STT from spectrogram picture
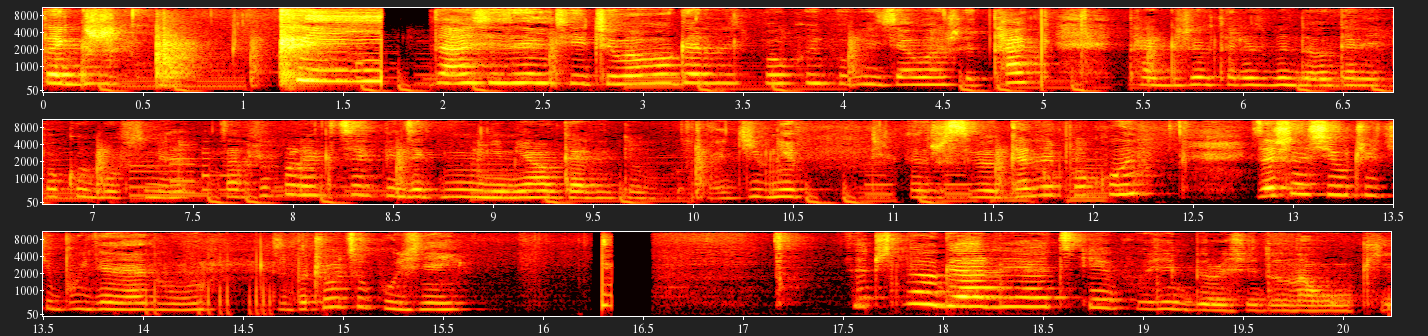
Także... Dała się Zylci, czy mam ogarnąć pokój? Powiedziała, że tak. Także teraz będę ogarniać pokój, bo w sumie zawsze po lekcjach, więc jakbym nie miała ogarnąć, to by było dziwnie. Także sobie ogarnę pokój, zacznę się uczyć i pójdę na dwór. Zobaczymy co później. Zacznę ogarniać i później biorę się do nauki.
